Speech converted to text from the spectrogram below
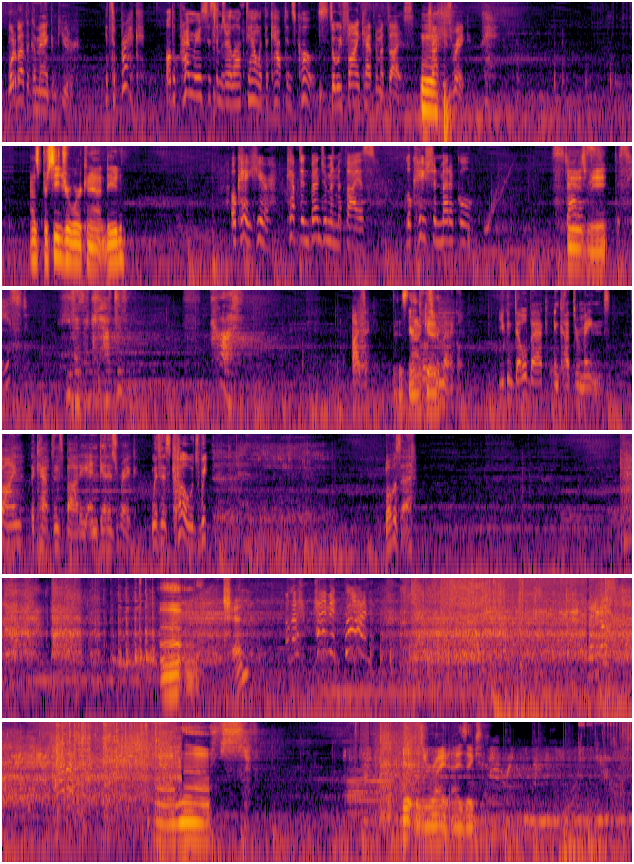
What about the command computer? It's a brick. All the primary systems are locked down with the captain's codes. So we find Captain Matthias. Mm. Track his rig. How's procedure working out, dude? Okay, here. Captain Benjamin Matthias. Location medical. Excuse me. deceased? Even the captain? God. Isaac, It's you're not closer good. to medical. You can double back and cut through maintenance. Find the captain's body and get his rig. With his codes, we... What was that? Uh-oh. Isaac.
